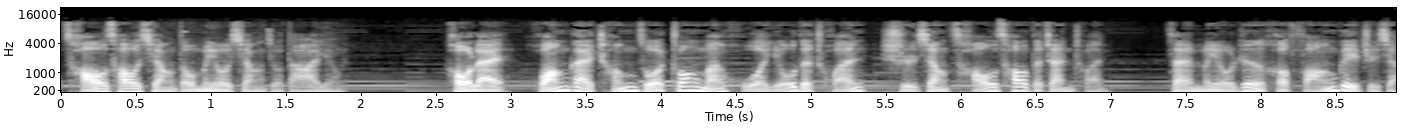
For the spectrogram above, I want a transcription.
曹操想都没有想就答应了。后来黄盖乘坐装满火油的船驶向曹操的战船，在没有任何防备之下，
